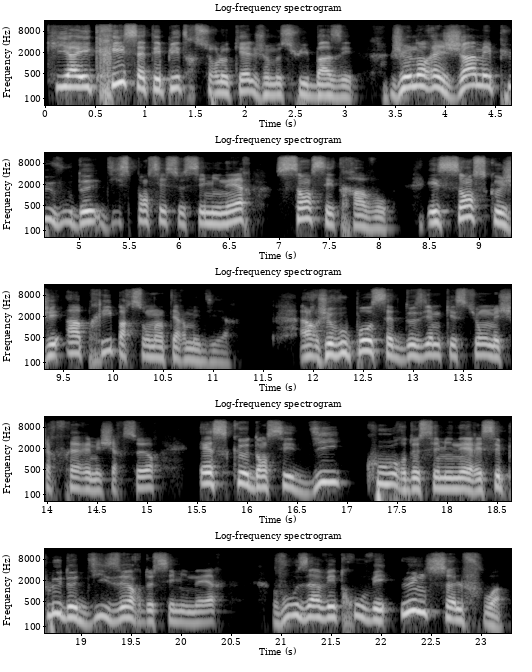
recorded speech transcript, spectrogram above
qui a écrit cet épître sur lequel je me suis basé. Je n'aurais jamais pu vous dispenser ce séminaire sans ses travaux et sans ce que j'ai appris par son intermédiaire. Alors je vous pose cette deuxième question, mes chers frères et mes chères sœurs. Est-ce que dans ces dix cours de séminaire, et c'est plus de dix heures de séminaire, vous avez trouvé une seule fois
